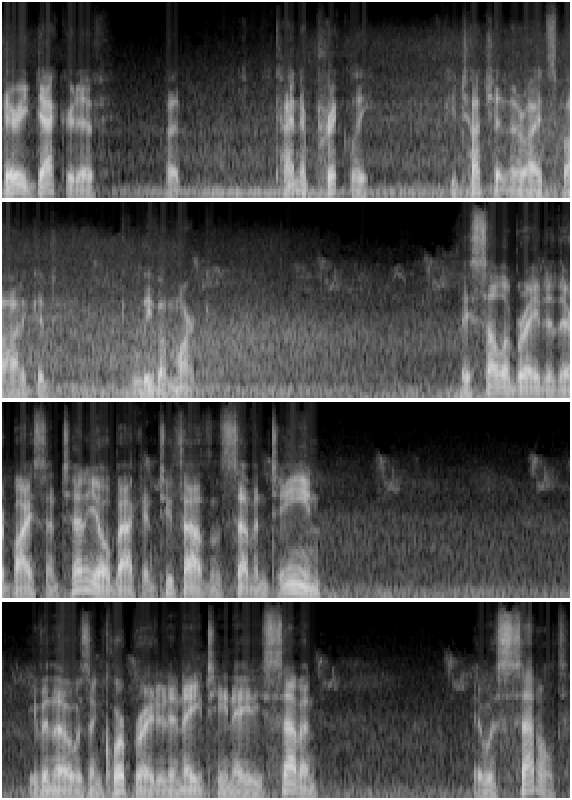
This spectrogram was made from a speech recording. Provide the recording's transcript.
Very decorative, but kind of prickly. If you touch it in the right spot, it could leave a mark. They celebrated their bicentennial back in 2017, even though it was incorporated in 1887. It was settled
